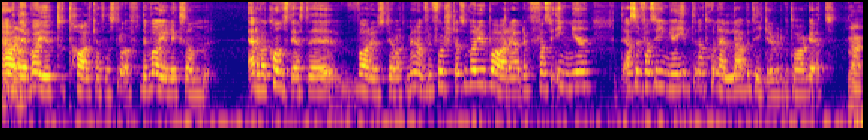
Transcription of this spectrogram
Ja, jag. det var ju total katastrof. Det var ju liksom... Ja, det var konstigaste varuhuset jag varit med om. För det första så var det ju bara... Det fanns ju inga... Alltså det fanns ju inga internationella butiker överhuvudtaget. Nej.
